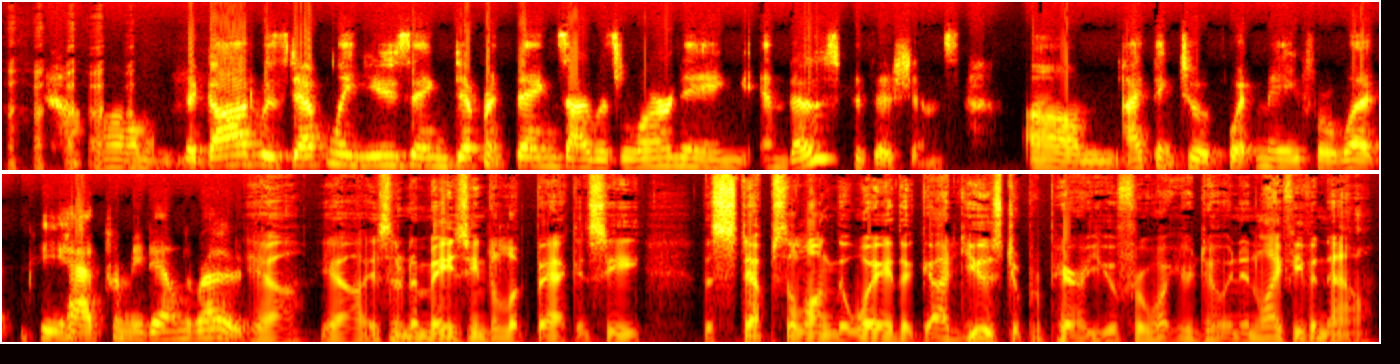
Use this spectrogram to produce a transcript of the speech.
um, the God was definitely using different things I was learning in those positions. Um, I think to equip me for what He had for me down the road. Yeah, yeah. Isn't it amazing to look back and see the steps along the way that God used to prepare you for what you're doing in life, even now?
